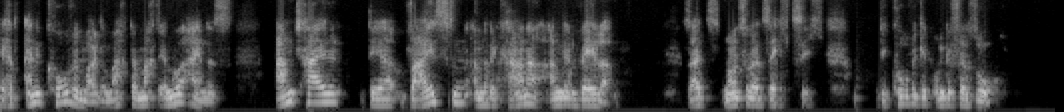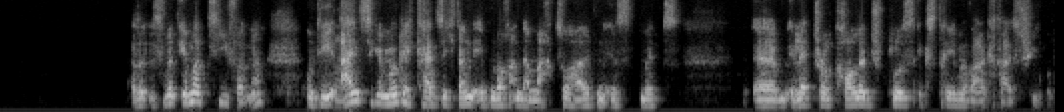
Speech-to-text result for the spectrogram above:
Der hat eine Kurve mal gemacht, da macht er nur eines. Anteil der weißen Amerikaner an den Wählern seit 1960. Die Kurve geht ungefähr so. Also es wird immer tiefer. Ne? Und die einzige Möglichkeit, sich dann eben noch an der Macht zu halten, ist mit ähm, Electoral College plus extreme Wahlkreisschiebung.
